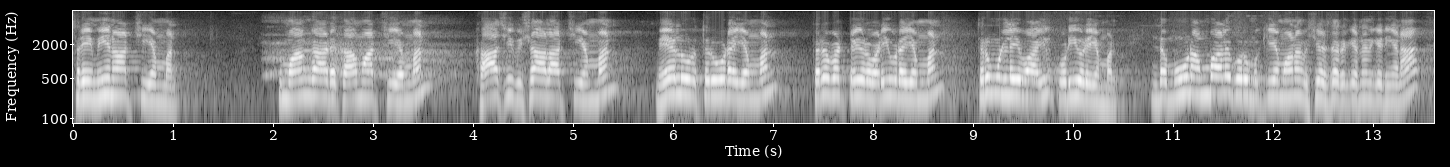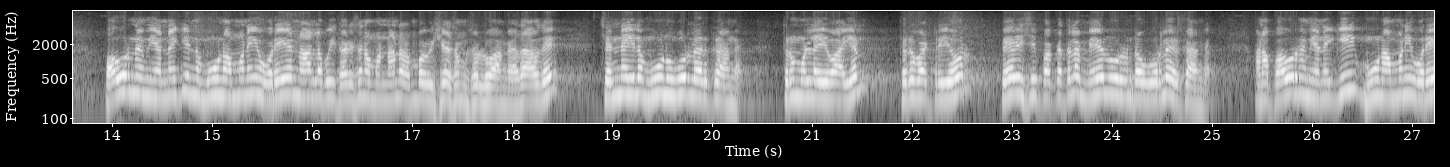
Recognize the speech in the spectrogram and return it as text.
ஸ்ரீ மீனாட்சி அம்மன் மாங்காடு காமாட்சி அம்மன் காசி விஷாலாட்சி அம்மன் மேலூர் திருவுடையம்மன் திருவட்டையூர் வடிவுடையம்மன் திருமுல்லைவாயில் கொடியுடையம்மன் இந்த மூணு அம்பாளுக்கு ஒரு முக்கியமான விசேஷம் இருக்குது என்னென்னு கேட்டிங்கன்னா பௌர்ணமி அன்னைக்கு இந்த மூணு அம்மனையும் ஒரே நாளில் போய் தரிசனம் பண்ணான்னு ரொம்ப விசேஷம்னு சொல்லுவாங்க. அதாவது சென்னையில் மூணு ஊரில் இருக்கிறாங்க. திருமுல்லைவாயில் திருவற்றியூர் பேரிசி பக்கத்தில் மேலூர்ன்ற ஊரில் இருக்காங்க. ஆனால் பௌர்ணமி அன்னைக்கு மூணு அம்மனையும் ஒரே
